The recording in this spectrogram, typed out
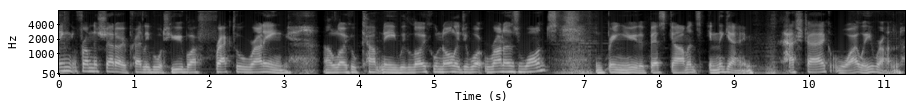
Running from the Shadow, proudly brought to you by Fractal Running, a local company with local knowledge of what runners want and bring you the best garments in the game. Hashtag why we run.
